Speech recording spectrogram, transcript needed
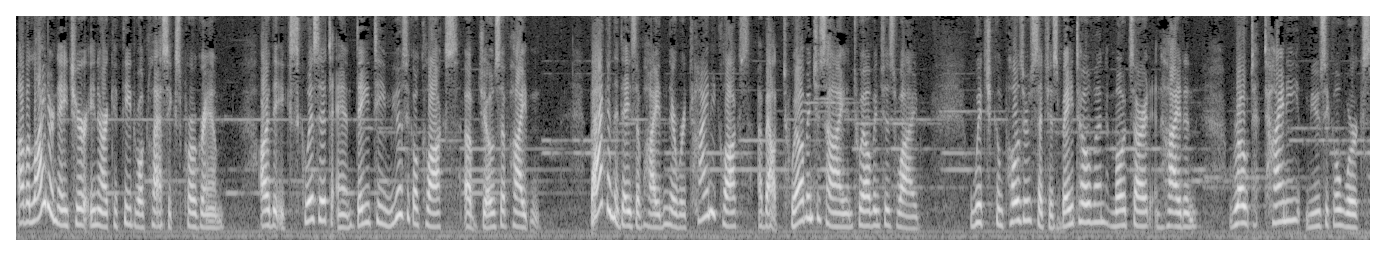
Of a lighter nature in our Cathedral Classics program are the exquisite and dainty musical clocks of Joseph Haydn. Back in the days of Haydn, there were tiny clocks about 12 inches high and 12 inches wide, which composers such as Beethoven, Mozart, and Haydn wrote tiny musical works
